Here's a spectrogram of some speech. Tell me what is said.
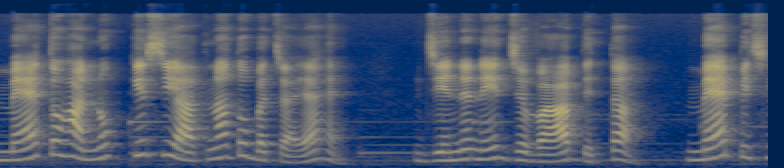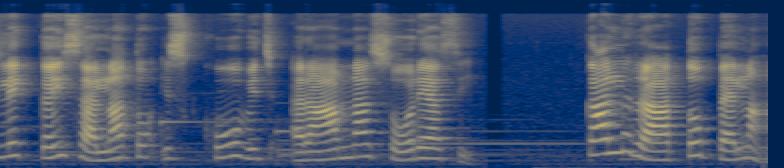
ਮੈਂ ਤੁਹਾਨੂੰ ਕਿਸ ਯਾਤਨਾ ਤੋਂ ਬਚਾਇਆ ਹੈ? ਜਿਨ ਨੇ ਜਵਾਬ ਦਿੱਤਾ, ਮੈਂ ਪਿਛਲੇ ਕਈ ਸਾਲਾਂ ਤੋਂ ਇਸ ਖੂਹ ਵਿੱਚ ਆਰਾਮ ਨਾਲ ਸੋ ਰਿਹਾ ਸੀ। ਕੱਲ ਰਾਤ ਤੋਂ ਪਹਿਲਾਂ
